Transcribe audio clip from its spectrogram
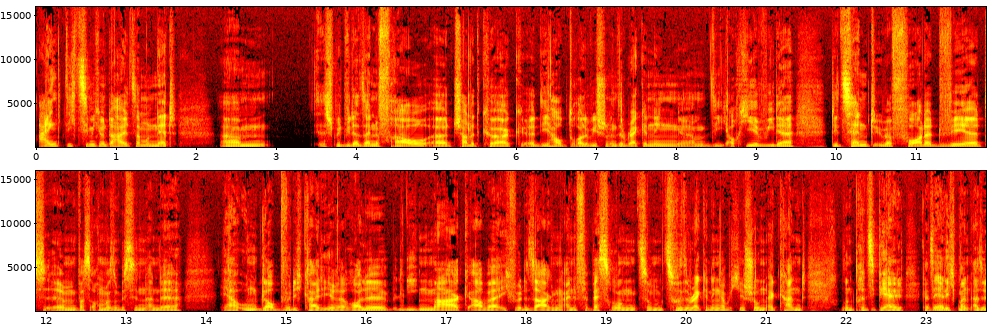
eigentlich ziemlich unterhaltsam und nett. Ähm, es spielt wieder seine Frau, äh, Charlotte Kirk, äh, die Hauptrolle wie schon in The Reckoning, ähm, die auch hier wieder dezent überfordert wird, ähm, was auch immer so ein bisschen an der ja, Unglaubwürdigkeit ihrer Rolle liegen mag, aber ich würde sagen, eine Verbesserung zum zu The Reckoning habe ich hier schon erkannt. Und prinzipiell, ganz ehrlich, man, also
